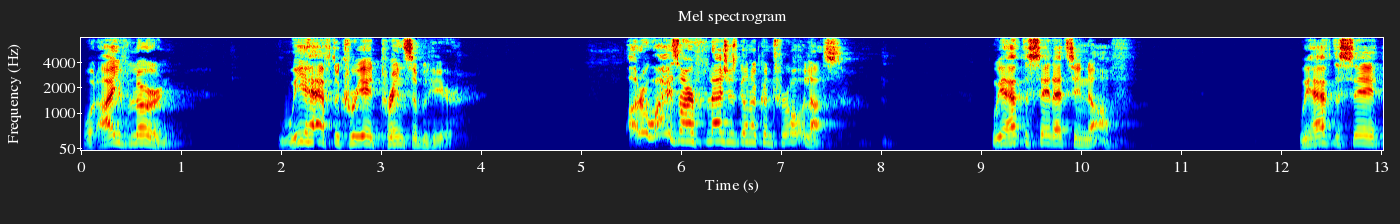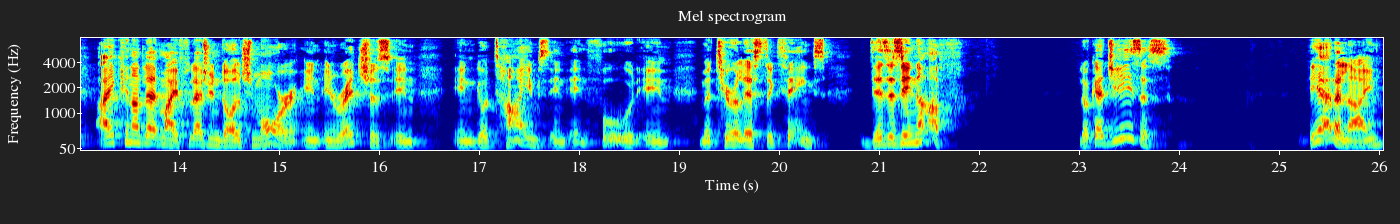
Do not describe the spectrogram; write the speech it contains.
what I've learned, we have to create principle here. Otherwise, our flesh is going to control us. We have to say that's enough. We have to say, I cannot let my flesh indulge more in, in riches, in, in good times, in, in food, in materialistic things. This is enough. Look at Jesus. He had a line.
